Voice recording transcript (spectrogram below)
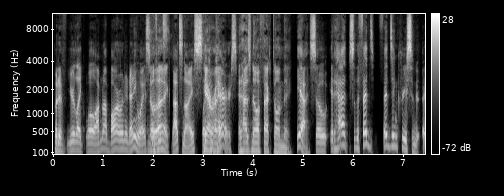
But if you're like, well, I'm not borrowing it anyway, so No that's, that's nice. Like, Yeah, who right. cares? It has no effect on me. Yeah, so it had so the Fed's Fed's increase in uh,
